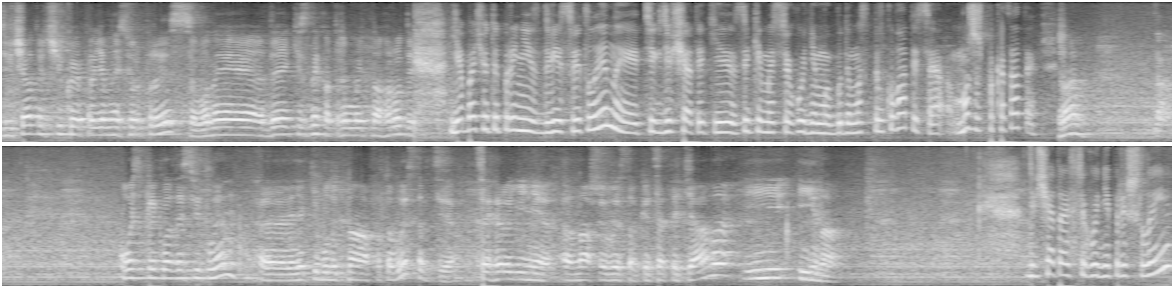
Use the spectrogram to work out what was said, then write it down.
дівчат очікує приємний сюрприз. Вони деякі з них отримують нагороди. Я бачу, ти приніс дві світлини тих дівчат, які, з якими сьогодні ми будемо спілкуватися. Можеш показати? Знаємо? Ось приклади світлин, е, які будуть на фотовиставці. Це героїні нашої виставки, це Тетяна і Інна. Дівчата сьогодні прийшли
